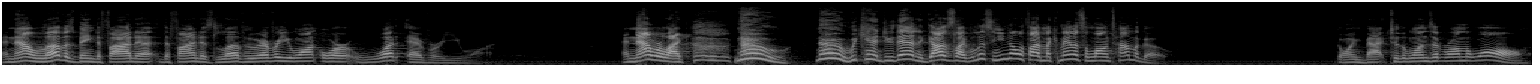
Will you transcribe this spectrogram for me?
And now love is being defined, uh, defined as love whoever you want or whatever you want. And now we're like, oh, no, no, we can't do that. And God's like, well, listen, you nullified my commandments a long time ago. Going back to the ones that were on the wall.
